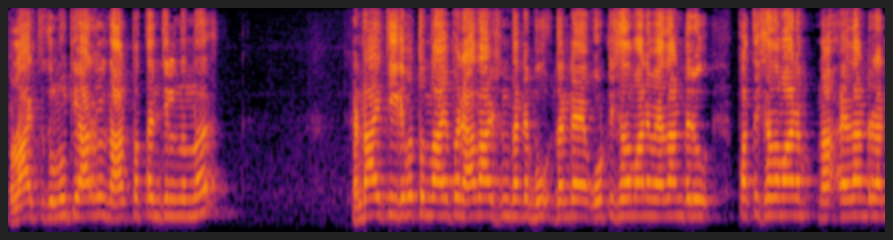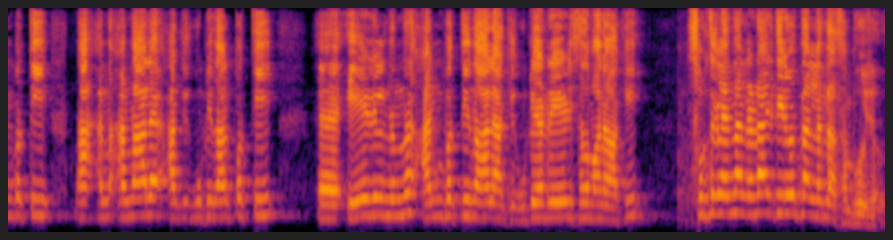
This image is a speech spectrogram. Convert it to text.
തൊള്ളായിരത്തി തൊണ്ണൂറ്റി ആറിൽ നാൽപ്പത്തഞ്ചിൽ നിന്ന് രണ്ടായിരത്തി ഇരുപത്തൊന്നായപ്പോൾ രാധാകൃഷ്ണൻ തന്റെ ഭൂ തന്റെ വോട്ട് ശതമാനം ഏതാണ്ടൊരു പത്ത് ശതമാനം ഏതാണ്ട് ഏതാണ്ടൊരു അൻപത്തി നാല് ആക്കി കൂട്ടി. നാൽപ്പത്തി ഏഴിൽ നിന്ന് അൻപത്തി നാലാക്കി കൂട്ടി. ഏതാണ്ട് ഏഴ് ശതമാനമാക്കി സുഹൃത്തുക്കളെ എന്നാൽ രണ്ടായിരത്തി ഇരുപത്തിനാലിൽ എന്താ സംഭവിച്ചത്?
